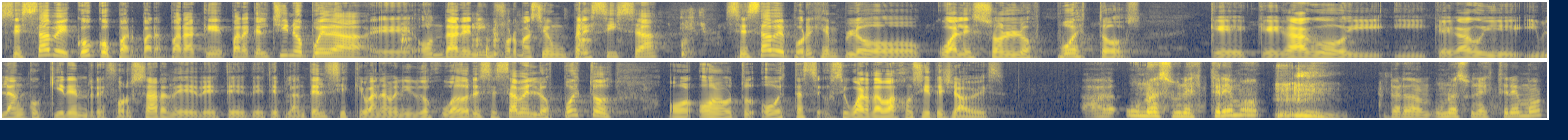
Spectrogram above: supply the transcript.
¿se sabe, Coco, para, para, para que, para que el chino pueda eh, ahondar en información precisa? ¿Se sabe, por ejemplo, cuáles son los puestos que, que Gago y, y- que Gago y, y Blanco quieren reforzar de, de este, de este plantel? Si es que van a venir dos jugadores, ¿se saben los puestos o, o- o está- se guarda bajo siete llaves? Ah, Uno es un extremo, perdón, uno es un extremo,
